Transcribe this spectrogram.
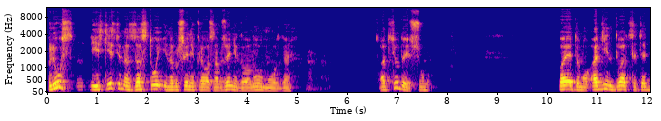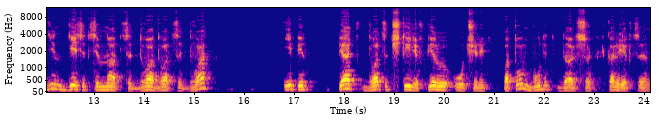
Плюс, естественно, застой и нарушение кровоснабжения головного мозга. Отсюда и шум. Поэтому 1.21, 10.17, 2.22 и 5.24 в первую очередь. Потом будет дальше коррекция.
